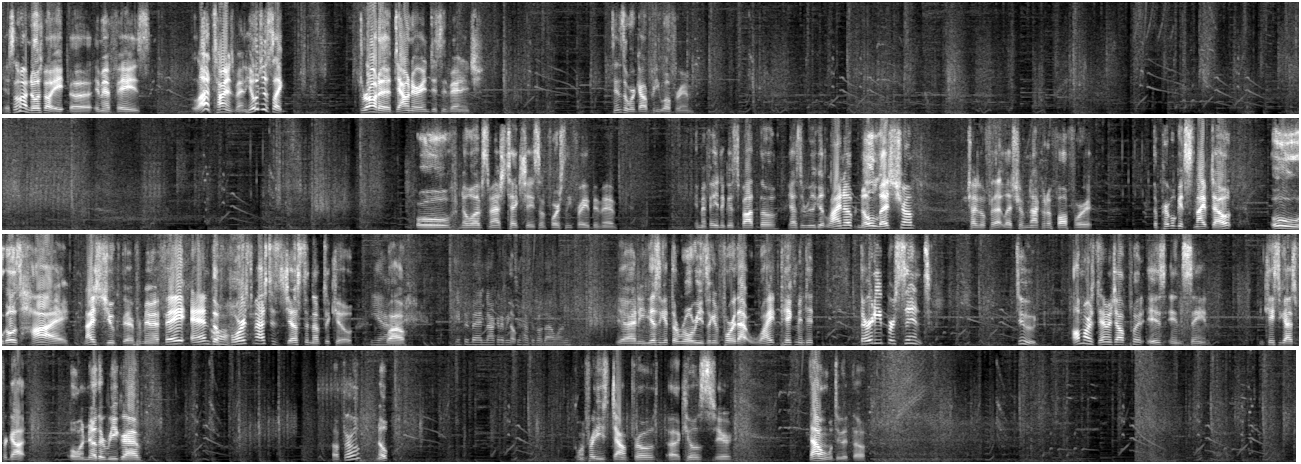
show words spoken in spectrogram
Yeah, something knows about uh, MFA is a lot of times, man, he'll just like throw out a downer and disadvantage. Tends to work out pretty well for him. Oh, no up smash tech chase, unfortunately for Abe man. MFA in a good spot though. He has a really good lineup. No ledge trump. Try to go for that ledge trump. Not going to fall for it. The purple gets sniped out. Ooh, goes high. Nice juke there from MFA. And the oh. force smash is just enough to kill. Yeah. Wow. Ape Man not going to be nope. too happy about that one. Yeah, and he doesn't get the roll he's looking for. That white Pikmin did 30%. Dude, Olimar's damage output is insane. In case you guys forgot. Oh, another regrab. Up throw? Nope. Going for these down throw uh, kills here. That one will do it though.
